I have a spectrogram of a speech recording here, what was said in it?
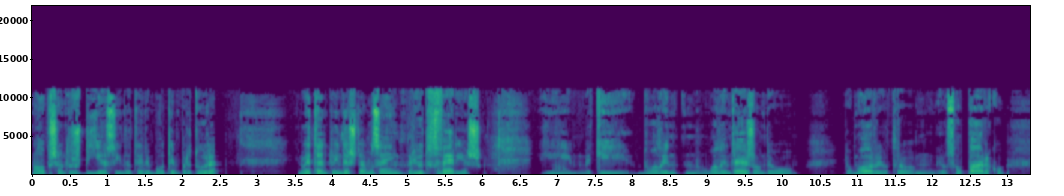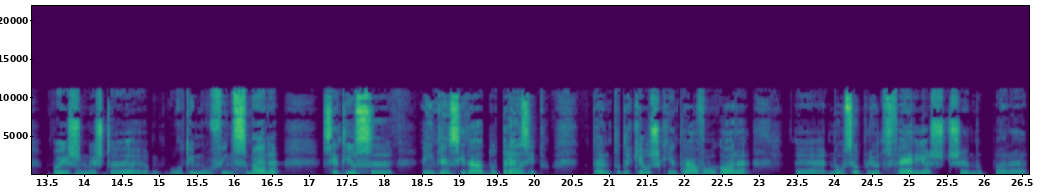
não obstante os dias ainda terem boa temperatura. No entanto, ainda estamos em período de férias e aqui do Alentejo, onde eu, eu moro, eu, eu sou parco, pois neste último fim de semana sentiu-se a intensidade do trânsito tanto daqueles que entravam agora uh, no seu período de férias, descendo para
